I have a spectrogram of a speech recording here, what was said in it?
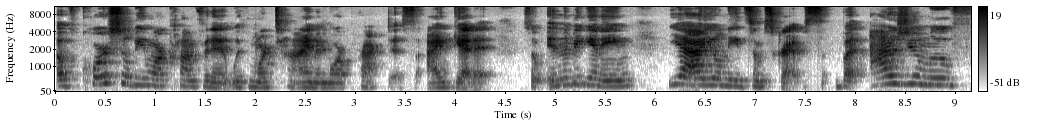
of course, you'll be more confident with more time and more practice. I get it. So, in the beginning, yeah, you'll need some scripts. But as you move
